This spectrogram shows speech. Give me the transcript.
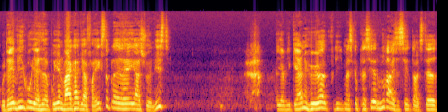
Goddag, Viggo. Jeg hedder Brian Weikart. Jeg er fra Ekstrabladet af. Jeg er journalist. Jeg vil gerne høre, fordi man skal placere et udrejsecenter et sted.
